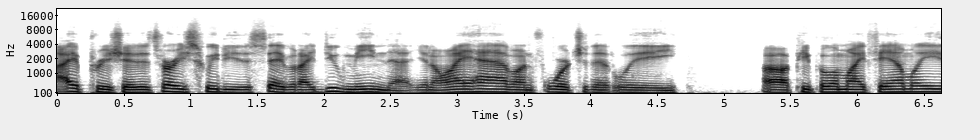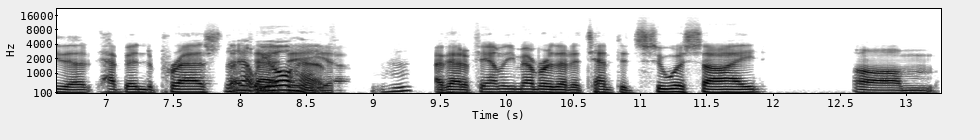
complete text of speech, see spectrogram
I appreciate it. It's very sweet of you to say, but I do mean that. You know, I have unfortunately uh, people in my family that have been depressed. Yeah, I've we had all a, have. uh, Mhm. I've had a family member that attempted suicide. Um,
